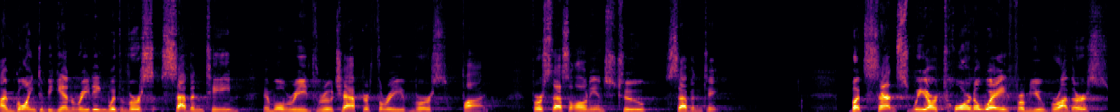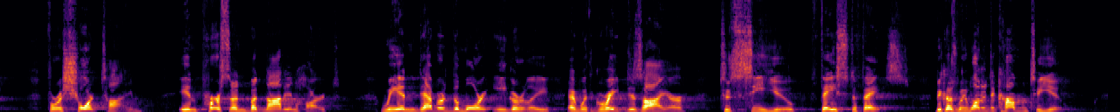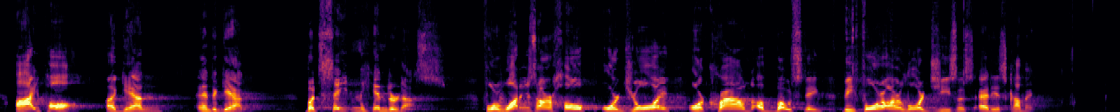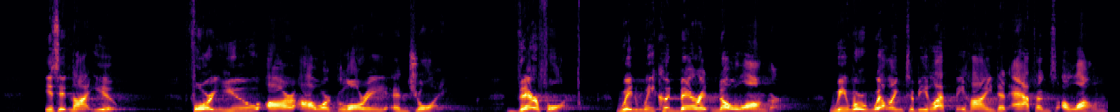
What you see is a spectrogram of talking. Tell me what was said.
I'm going to begin reading with verse 17, and we'll read through chapter 3, verse 5. 1 Thessalonians 2 17. But since we are torn away from you, brothers, for a short time, in person but not in heart, we endeavored the more eagerly and with great desire to see you face to face, because we wanted to come to you. I, Paul, again and again, but Satan hindered us. For what is our hope or joy or crown of boasting before our Lord Jesus at his coming? Is it not you? For you are our glory and joy. Therefore, when we could bear it no longer, we were willing to be left behind at Athens alone,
